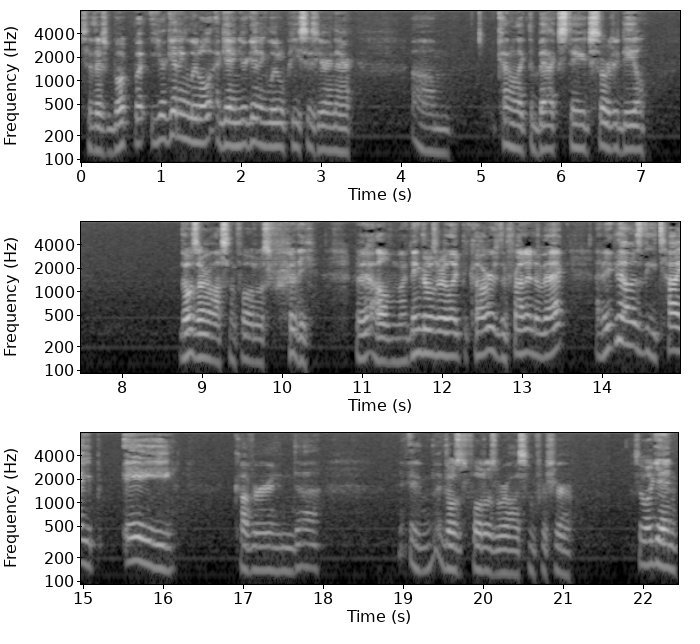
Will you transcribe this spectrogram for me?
to this book, but you're getting little again. You're getting little pieces here and there um, kind of like the backstage sort of deal. Those are awesome photos for the for the album. I think those were like the covers, the front and the back. I think that was the Type A cover, and, uh, and those photos were awesome for sure. So again,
